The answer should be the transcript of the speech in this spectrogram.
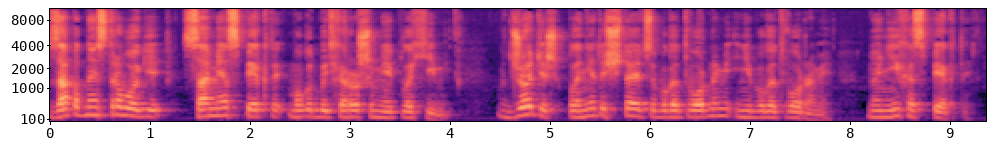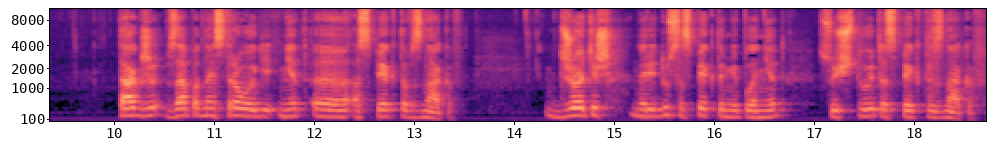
Западной астрологии сами аспекты могут быть хорошими и плохими. В Джотиш планеты считаются боготворными и небоготворными, но не их аспекты. Также в западной астрологии нет э, аспектов знаков. В Джотиш наряду с аспектами планет существуют аспекты знаков –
